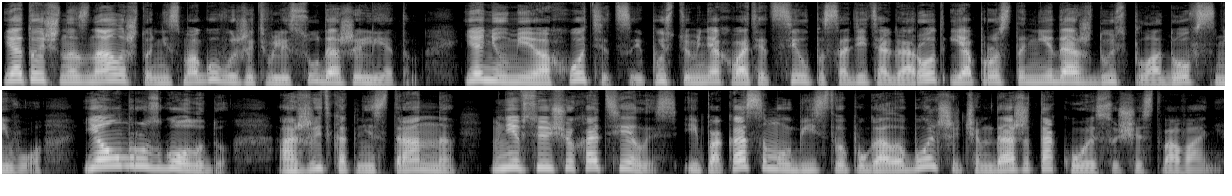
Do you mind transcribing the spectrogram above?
Я точно знала, что не смогу выжить в лесу даже летом. Я не умею охотиться, и пусть у меня хватит сил посадить огород, я просто не дождусь плодов с него. Я умру с голоду. А жить, как ни странно, мне все еще хотелось, и пока самоубийство пугало больше, чем даже такое существование.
